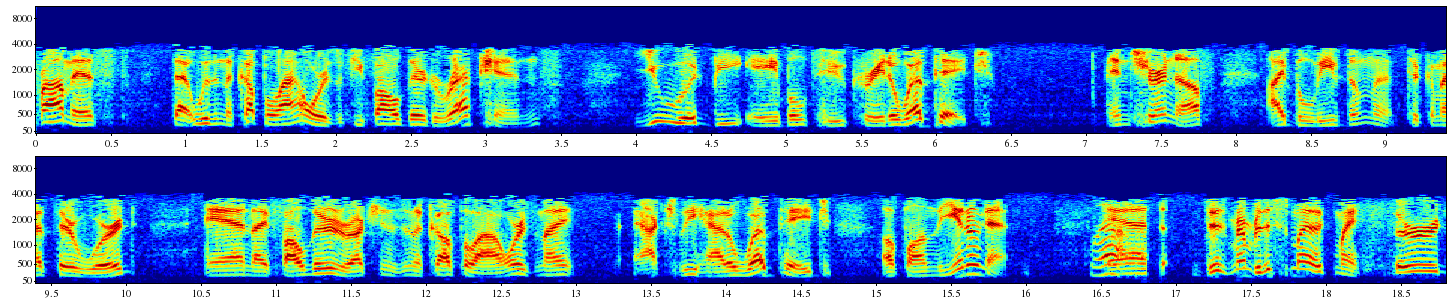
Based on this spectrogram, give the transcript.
promised that within a couple hours, if you followed their directions, you would be able to create a web page. And sure enough, I believed them, I took them at their word, and I followed their directions in a couple hours, and I actually had a web page up on the internet. Wow. And this, remember, this is my like my third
